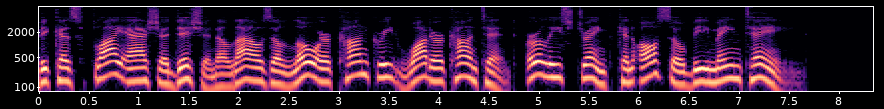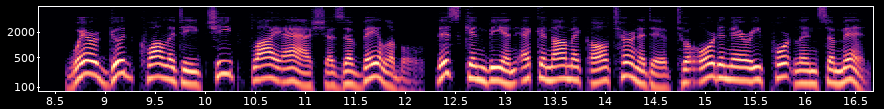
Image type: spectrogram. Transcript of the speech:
because fly ash addition allows a lower concrete water content, early strength can also be maintained. Where good quality cheap fly ash is available, this can be an economic alternative to ordinary Portland cement.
